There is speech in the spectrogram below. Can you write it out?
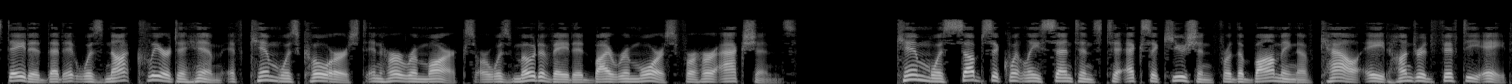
stated that it was not clear to him if Kim was coerced in her remarks or was motivated by remorse for her actions. Kim was subsequently sentenced to execution for the bombing of KAL 858,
